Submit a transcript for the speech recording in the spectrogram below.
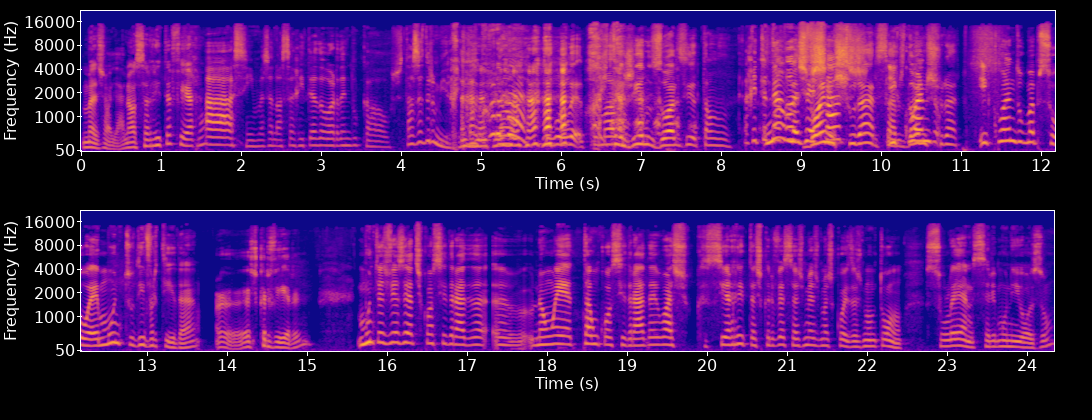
Mas olha, a nossa Rita Ferro. Ah, sim, mas a nossa Rita é da Ordem do Caos. Estás a dormir, Rita? Agora? Com uma alergia nos olhos e então. A Rita Não, mas é Dói-nos chorar, sabes? E Dói-nos quando- chorar. E quando uma pessoa é muito divertida eh, a escrever, muitas vezes é desconsiderada, eh, não é tão considerada. Eu acho que se a Rita escrevesse as mesmas coisas num tom solene, cerimonioso,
